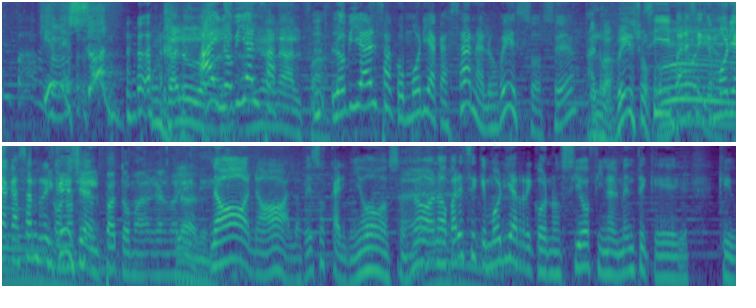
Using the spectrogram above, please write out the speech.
Alfa. un saludo. Ay, lo vi Alfa. Alfa. Lo vi a Alfa con Moria Casán a los besos, ¿eh? A los besos. Sí, parece que Moria Casán ¿Y qué reconoció. decía el pato Ma- Galmarini? No, no, a los besos cariñosos. No, Ah. no, parece que Moria reconoció finalmente que, que-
